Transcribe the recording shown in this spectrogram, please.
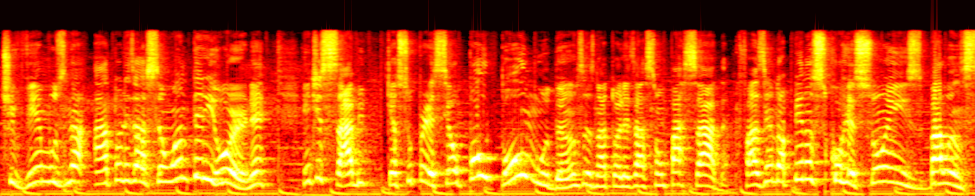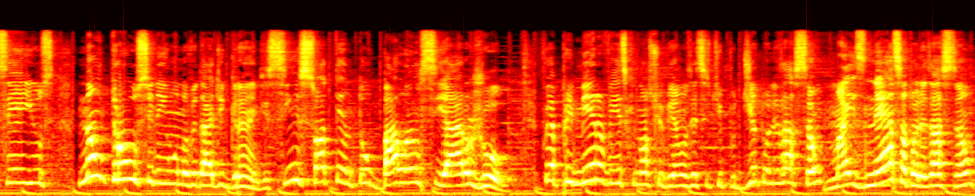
tivemos na atualização anterior, né? A gente sabe que a Supercell poupou mudanças na atualização passada, fazendo apenas correções, balanceios, não trouxe nenhuma novidade grande, sim só tentou balancear o jogo. Foi a primeira vez que nós tivemos esse tipo de atualização, mas nessa atualização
